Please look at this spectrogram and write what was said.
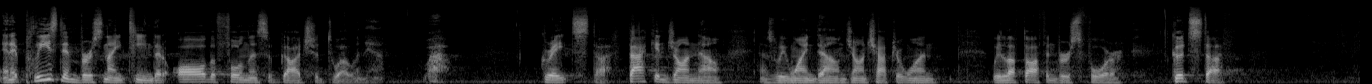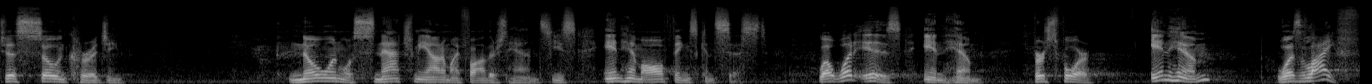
And it pleased him, verse 19, that all the fullness of God should dwell in him. Wow. Great stuff. Back in John now, as we wind down, John chapter 1. We left off in verse 4. Good stuff. Just so encouraging. No one will snatch me out of my Father's hands. He's in him all things consist. Well, what is in him? Verse 4 In him was life,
